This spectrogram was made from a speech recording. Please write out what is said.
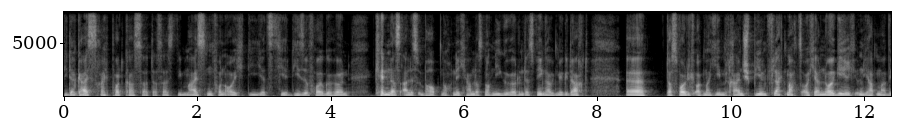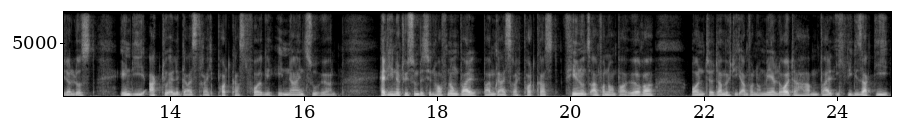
die der Geistreich Podcast hat. Das heißt, die meisten von euch, die jetzt hier diese Folge hören, kennen das alles überhaupt noch nicht, haben das noch nie gehört. Und deswegen habe ich mir gedacht, äh, das wollte ich euch mal hier mit reinspielen. Vielleicht macht es euch ja neugierig und ihr habt mal wieder Lust, in die aktuelle Geistreich Podcast Folge hineinzuhören. Hätte ich natürlich so ein bisschen Hoffnung, weil beim Geistreich Podcast fehlen uns einfach noch ein paar Hörer. Und äh, da möchte ich einfach noch mehr Leute haben, weil ich, wie gesagt, die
